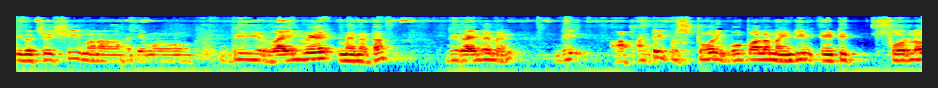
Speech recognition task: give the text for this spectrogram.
ఇది వచ్చేసి మన ఏమో ది రైల్వే మెన్ అట. ది రైల్వే మెన్ ది అంటే ఇప్పుడు స్టోరీ భూపాల్లో నైన్టీన్ ఎయిటీ ఫోర్లో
